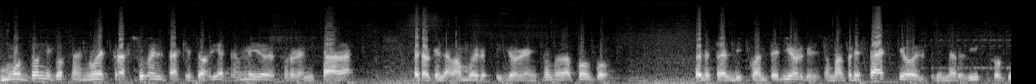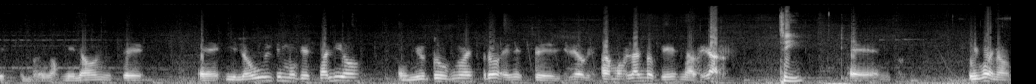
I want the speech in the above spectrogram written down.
un montón de cosas nuestras sueltas que todavía están medio desorganizadas, pero que las vamos a ir, organizando de a poco. Pero está el disco anterior que se llama Presagio, el primer disco que es como de 2011. eh, y lo último que salió en YouTube nuestro es este video que estamos hablando que es Navegar. Sí. Eh, y bueno,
